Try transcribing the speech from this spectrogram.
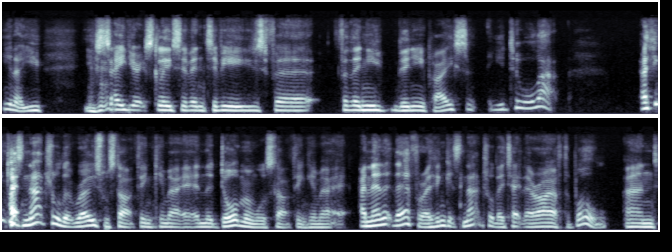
you know, you you mm-hmm. save your exclusive interviews for for the new the new place. You do all that. I think it's natural that Rose will start thinking about it and that Dortmund will start thinking about it. And then therefore, I think it's natural they take their eye off the ball and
